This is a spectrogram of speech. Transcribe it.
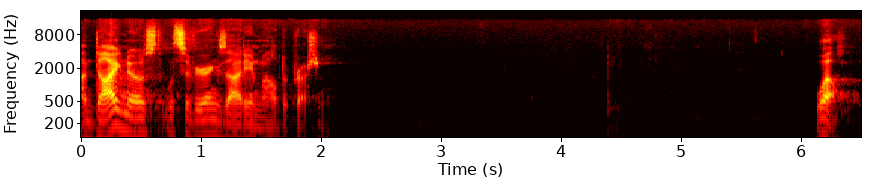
I'm diagnosed with severe anxiety and mild depression. Well,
